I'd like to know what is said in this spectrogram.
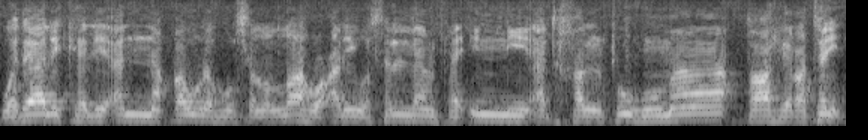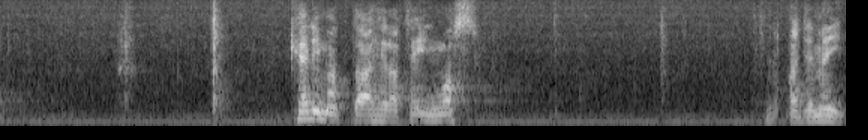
وذلك لأن قوله صلى الله عليه وسلم فإني أدخلتهما طاهرتين. كلمة طاهرتين وصف القدمين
